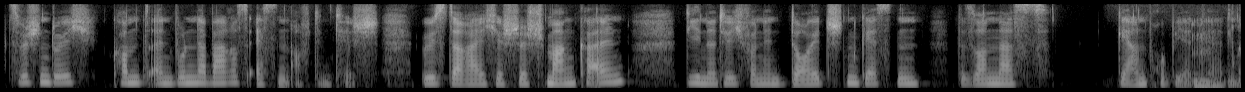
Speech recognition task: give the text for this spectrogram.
Zwischendurch kommt ein wunderbares Essen auf den Tisch. Österreichische Schmankerln, die natürlich von den deutschen Gästen besonders gern probiert Mhm. werden.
